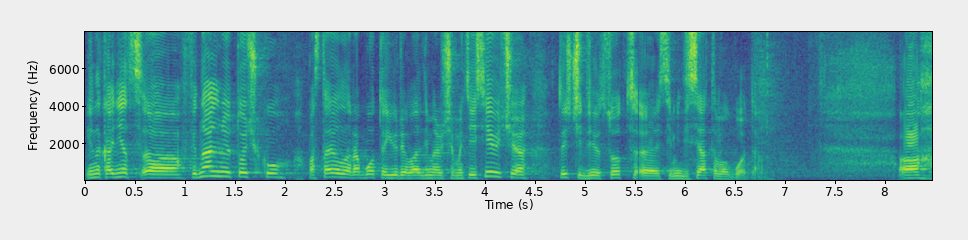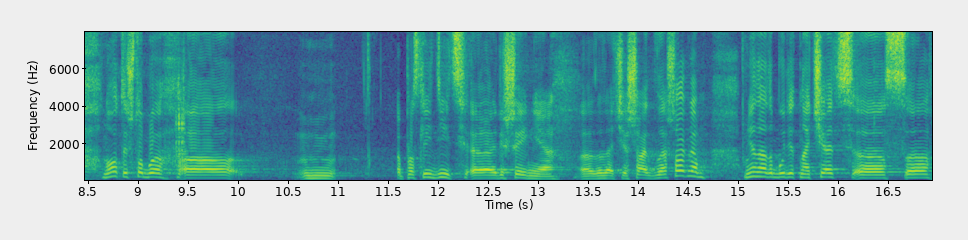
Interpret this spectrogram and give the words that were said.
И, наконец, финальную точку поставила работа Юрия Владимировича Матисевича 1970 года. Ну вот и чтобы проследить решение задачи шаг за шагом, мне надо будет начать с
